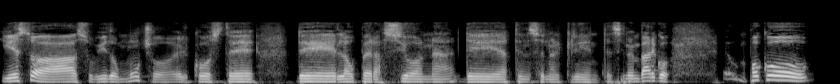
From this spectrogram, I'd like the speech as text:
y esto ha subido mucho el coste de la operación de atención al cliente. Sin embargo, un poco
